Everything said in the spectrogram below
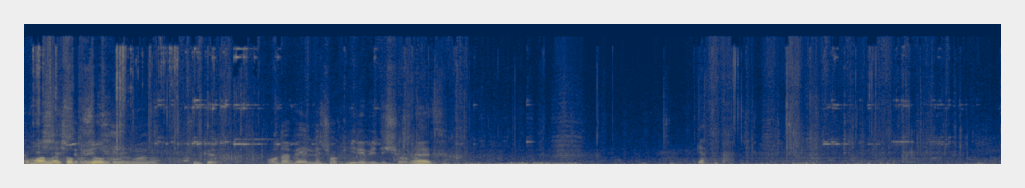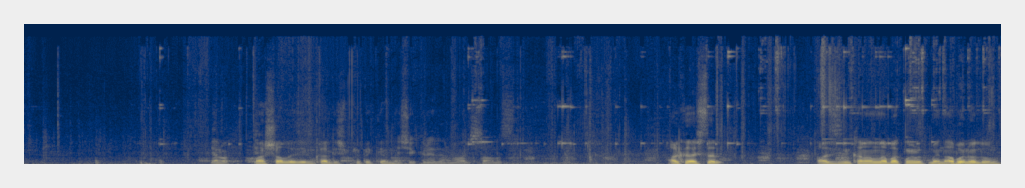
dumanla, çok güzel olur. Abi. Çünkü o da belli çok iri bir dişi olur. evet. Gel bak. Maşallah diyelim kardeşim köpeklerine. Teşekkür ederim abi sağ olasın. Arkadaşlar Aziz'in kanalına bakmayı unutmayın. Abone olun.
